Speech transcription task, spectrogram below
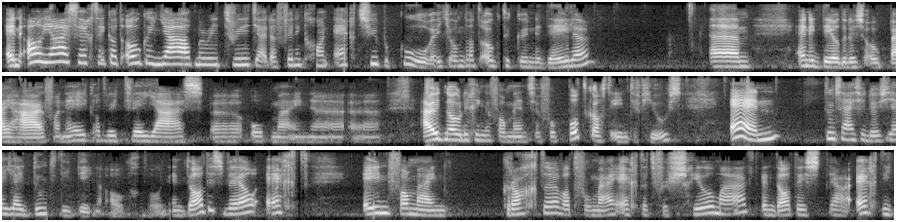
En oh ja, zegt ik had ook een ja op mijn retreat. Ja, dat vind ik gewoon echt super cool. Weet je, om dat ook te kunnen delen. Um, en ik deelde dus ook bij haar van hé, hey, ik had weer twee ja's uh, op mijn uh, uh, uitnodigingen van mensen voor podcast interviews. En toen zei ze dus, ja, jij doet die dingen ook gewoon. En dat is wel echt een van mijn krachten, wat voor mij echt het verschil maakt. En dat is ja, echt die,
